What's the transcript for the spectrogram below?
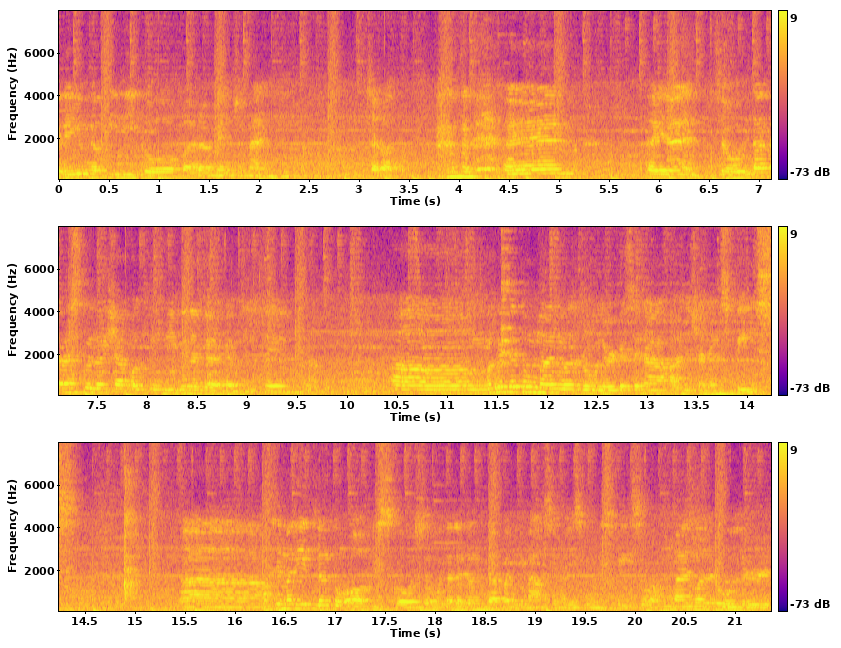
Gray yung napili ko para medyo manly. Charot. And, ayan. So, itataas ko lang siya pag hindi ko na gagamitin. Um, maganda tong manual roller kasi nakakaano siya ng space. Ah, kasi maliit lang tong office ko, so talagang dapat i-maximize yung space. So, ang manual roller,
